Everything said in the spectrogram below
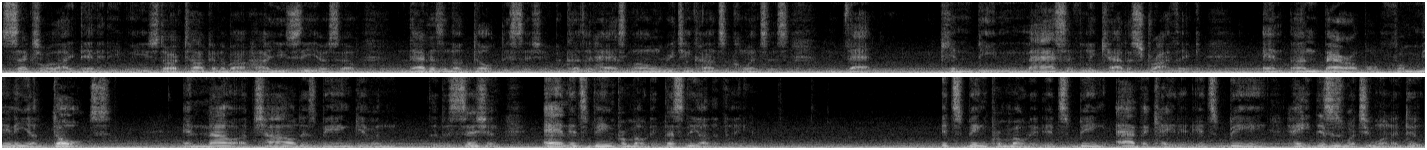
sexual identity, when you start talking about how you see yourself, that is an adult decision because it has long-reaching consequences that can be massively catastrophic and unbearable for many adults. And now a child is being given the decision and it's being promoted. That's the other thing. It's being promoted. It's being advocated. It's being, hey, this is what you want to do.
